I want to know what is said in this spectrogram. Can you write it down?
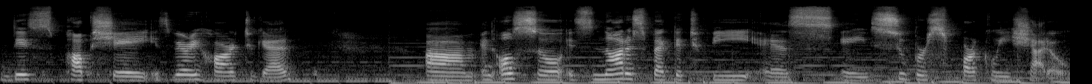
this pop shade is very hard to get. Um, and also it's not expected to be as a super sparkly shadow.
